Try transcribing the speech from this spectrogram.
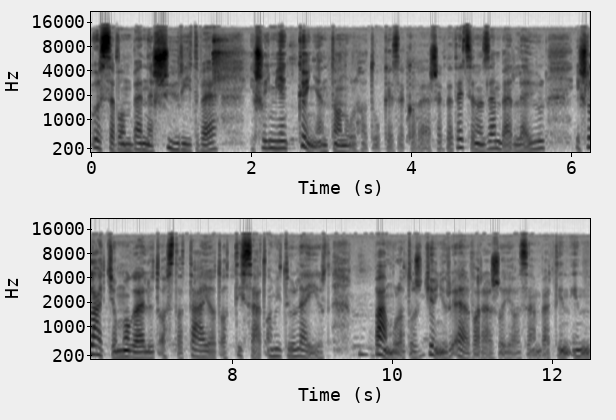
össze van benne sűrítve, és hogy milyen könnyen tanulhatók ezek a versek. Tehát egyszerűen az ember leül, és látja maga előtt azt a tájat, a tiszát, amit ő leírt. Bámulatos, gyönyörű, elvarázsolja az embert. Én, én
